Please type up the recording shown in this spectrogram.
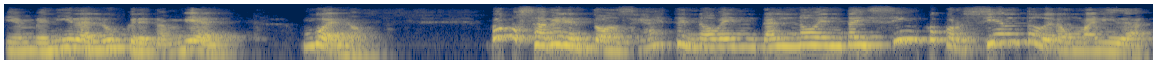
Bienvenida Lucre también. Bueno, vamos a ver entonces a este 90, al 95% de la humanidad,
